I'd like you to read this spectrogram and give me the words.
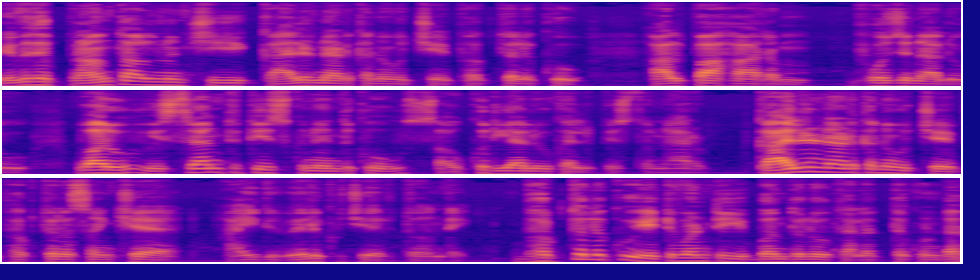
వివిధ ప్రాంతాల నుంచి కాలినడకన వచ్చే భక్తులకు అల్పాహారం భోజనాలు వారు విశ్రాంతి తీసుకునేందుకు సౌకర్యాలు కల్పిస్తున్నారు. కాలినడకన వచ్చే భక్తుల సంఖ్య ఐదు వేలకు చేరుతోంది. భక్తులకు ఎటువంటి ఇబ్బందులు తలెత్తకుండా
